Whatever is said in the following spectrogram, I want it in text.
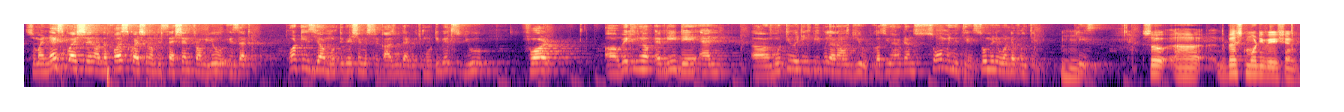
So my next question or the first question of the session from you is that what is your motivation, Mr. Kaju, that which motivates you for uh, waking up every day and uh, motivating people around you because you have done so many things, so many wonderful things. Please. So uh, the best motivation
